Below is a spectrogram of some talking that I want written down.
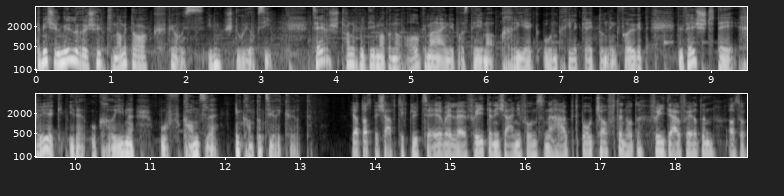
Der Michel Müller war heute Nachmittag bei uns im Studio. Zuerst habe ich mit ihm aber noch allgemein über das Thema Krieg und Kirche geredet und ihn gefragt, wie fest der Krieg in der Ukraine auf Kanzeln im Kanton Zürich gehört. Ja, das beschäftigt die Leute sehr, weil äh, Frieden ist eine von unseren Hauptbotschaften, oder? Friede auf Erden, also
